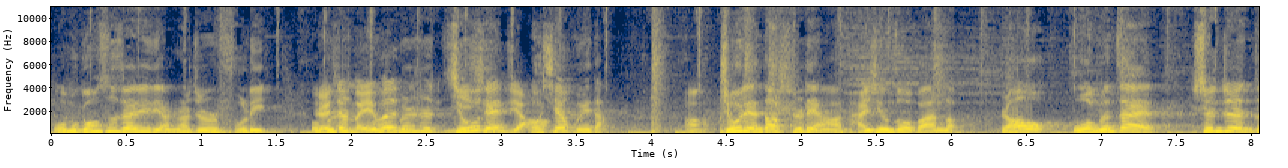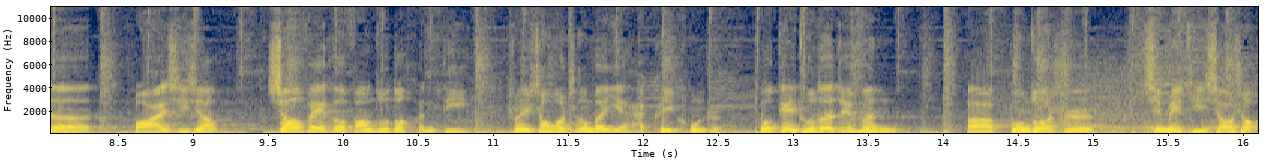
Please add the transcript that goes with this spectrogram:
我们公司在这点上就是福利，人家没问我们是九点，讲，我先回答。啊，九点到十点啊，弹性坐班的。然后我们在深圳的宝安西乡，消费和房租都很低，所以生活成本也还可以控制。我给出的这份啊工作是新媒体销售。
